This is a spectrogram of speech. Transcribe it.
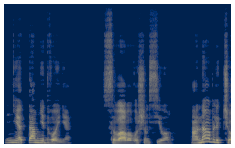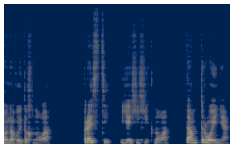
Нет, там не двойня. Слава высшим силам. Она облегченно выдохнула. Прости, я хихикнула. Там тройня.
